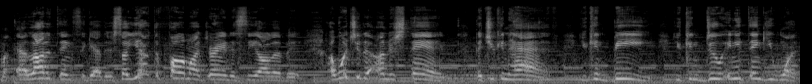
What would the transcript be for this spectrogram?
my a lot of things together. So you have to follow my journey to see all of it. I want you to understand that you can have you can be. You can do anything you want.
